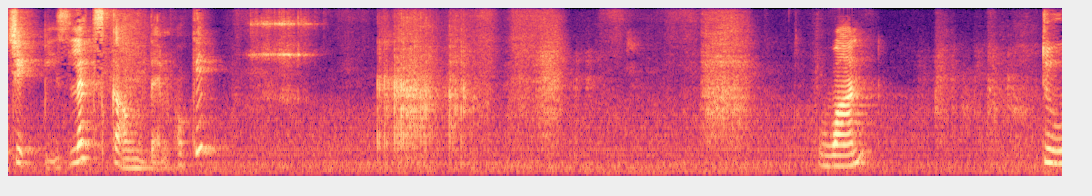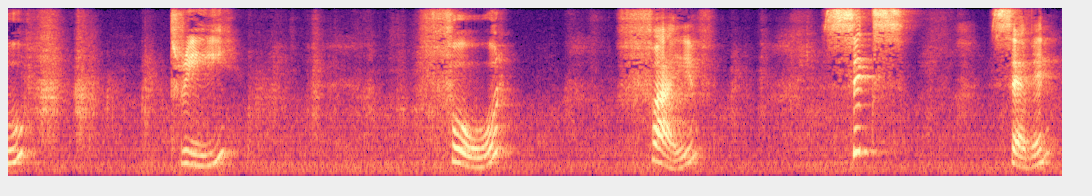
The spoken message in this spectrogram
chickpeas. Let's count them, okay? one, two, three, four, five, six, seven,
